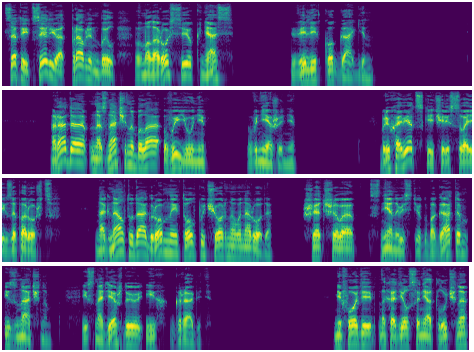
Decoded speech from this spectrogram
С этой целью отправлен был в Малороссию князь Великогагин. Рада назначена была в июне, в Нежине. Брюховецкий через своих запорожцев нагнал туда огромные толпы черного народа, шедшего с ненавистью к богатым и значным, и с надеждою их грабить. Мефодий находился неотлучно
